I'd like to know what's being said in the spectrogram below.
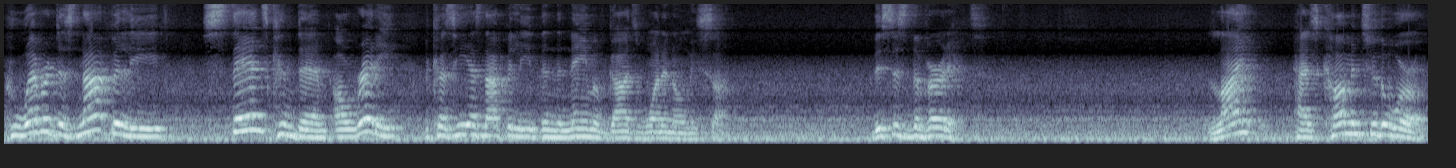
whoever does not believe stands condemned already because he has not believed in the name of God's one and only Son. This is the verdict. Light has come into the world,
